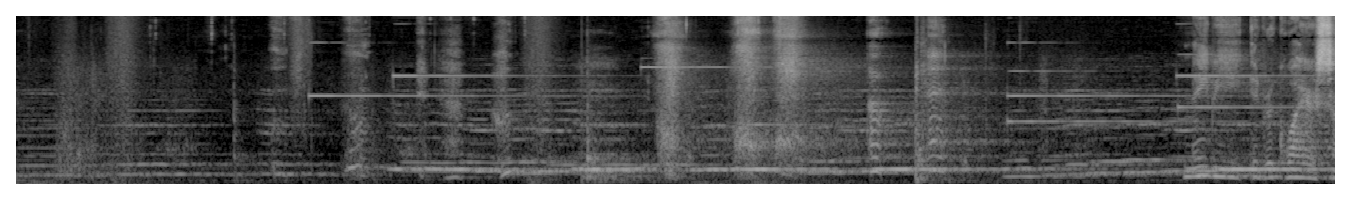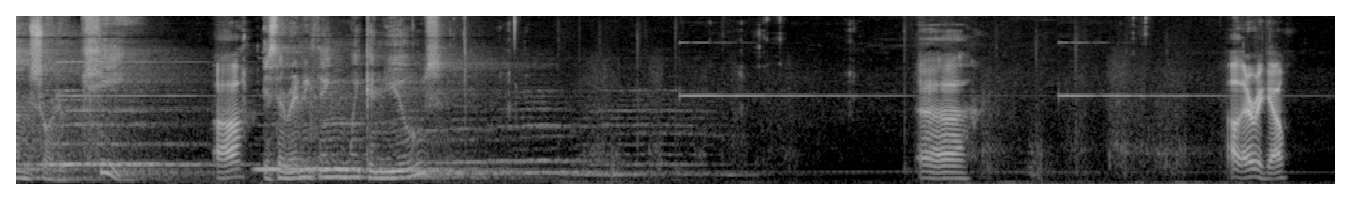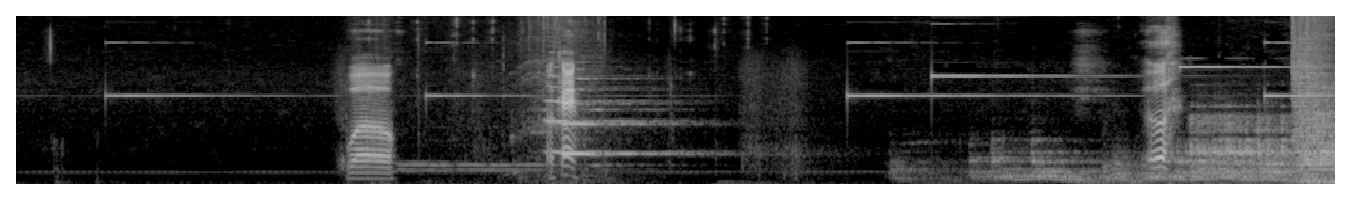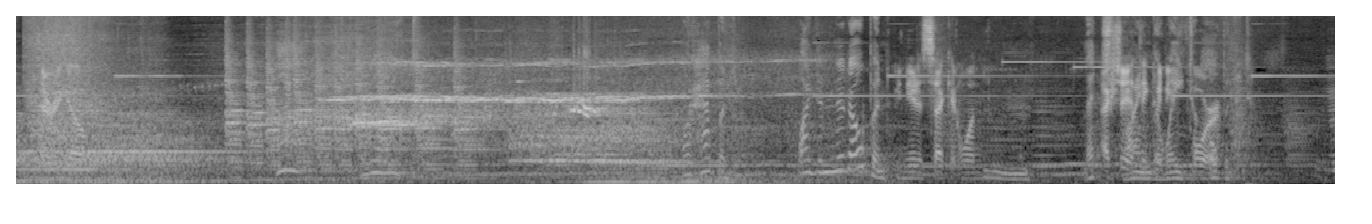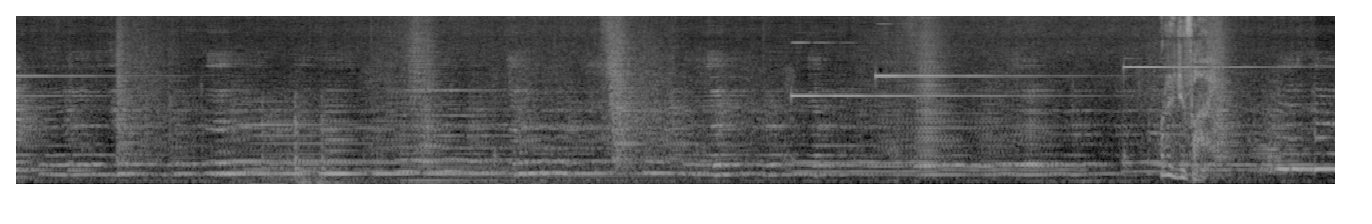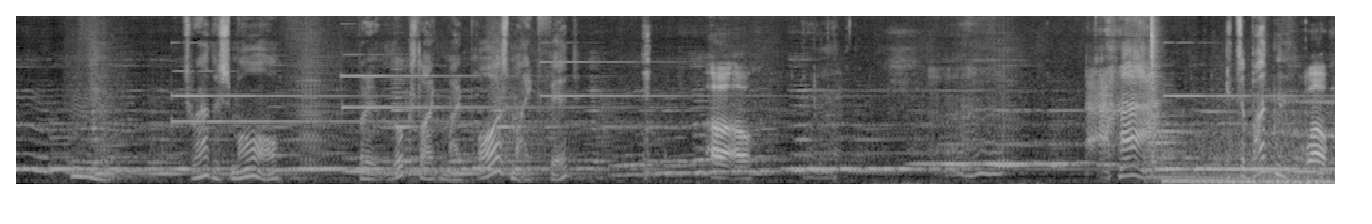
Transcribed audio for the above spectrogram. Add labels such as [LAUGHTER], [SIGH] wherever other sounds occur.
Some sort of key. Uh, Is there anything we can use? uh. Oh, there we go. Whoa. Okay. Ugh. Why didn't it open? We need a second one. Let's Actually, I find think a we way need to four. open it. What did you find? Hmm. It's rather small, but it looks like my paws might fit. Uh oh. Aha! It's a button. Whoa.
